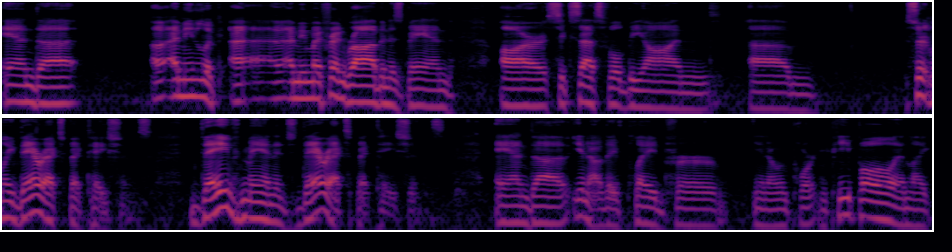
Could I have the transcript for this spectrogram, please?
and, uh, I mean, look, I, I mean, my friend Rob and his band are successful beyond um, certainly their expectations. They've managed their expectations, and uh, you know they've played for you know important people and like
